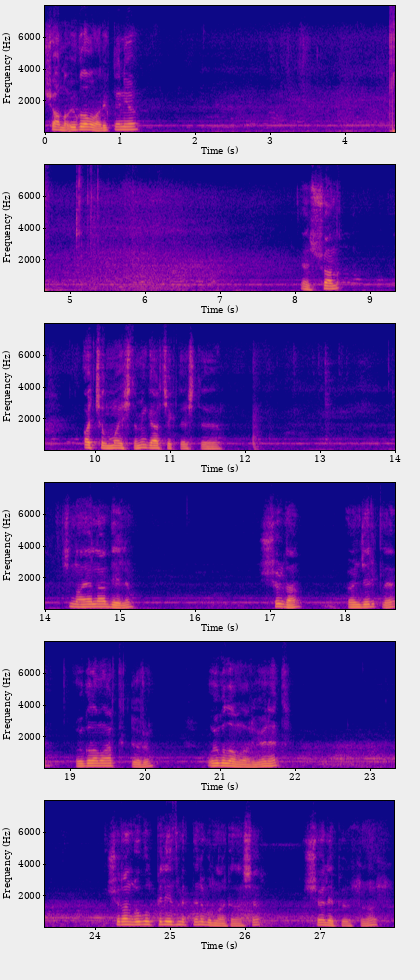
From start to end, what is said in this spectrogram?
Şu anda uygulamalar yükleniyor. Evet şu an açılma işlemi gerçekleşti. Şimdi ayarlar diyelim. Şuradan öncelikle uygulamalar tıklıyorum. Uygulamaları yönet. Şuradan Google Play hizmetlerini bulun arkadaşlar. Şöyle yapıyorsunuz.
